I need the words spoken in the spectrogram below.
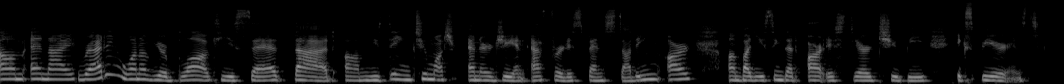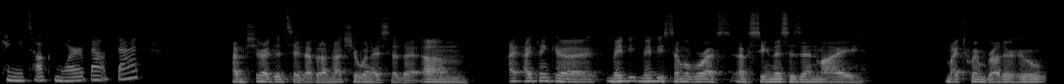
Um, and I read in one of your blogs, you said that um, you think too much energy and effort is spent studying art, um, but you think that art is there to be experienced. Can you talk more about that? I'm sure I did say that, but I'm not sure when I said that. Um, I, I, think uh, maybe maybe some of where I've, I've seen this is in my my twin brother who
